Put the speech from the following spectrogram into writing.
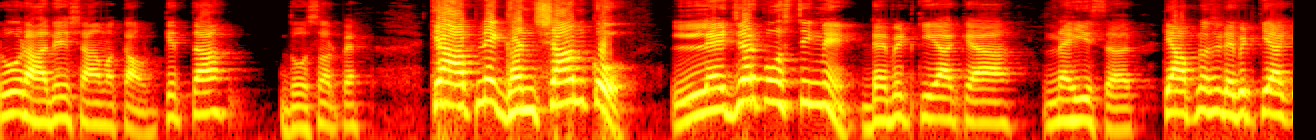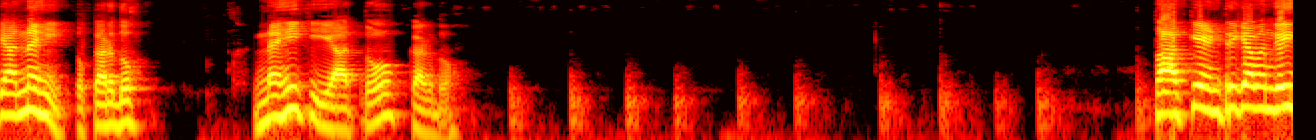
to Radhe Shyam account कितना? दो सौ रुपए. क्या आपने घनश्याम को लेजर पोस्टिंग में डेबिट किया क्या? नहीं सर क्या आपने उसे डेबिट किया क्या? नहीं. तो कर दो. नहीं किया तो कर दो. तो आपकी एंट्री क्या बन गई?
